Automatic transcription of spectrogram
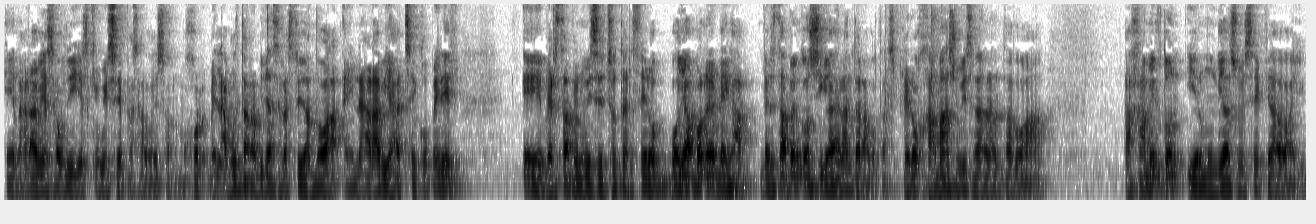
En Arabia Saudí es que hubiese pasado eso. A lo mejor la vuelta rápida se la estoy dando a, en Arabia a Checo Pérez eh, Verstappen hubiese hecho tercero. Voy a poner, venga, Verstappen consigue adelantar a Botas, pero jamás hubiese adelantado a, Hamilton y el Mundial se hubiese quedado ahí.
